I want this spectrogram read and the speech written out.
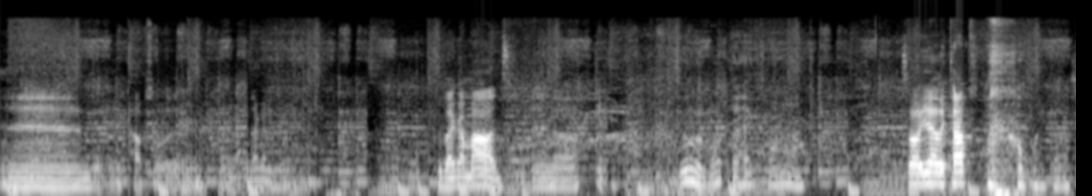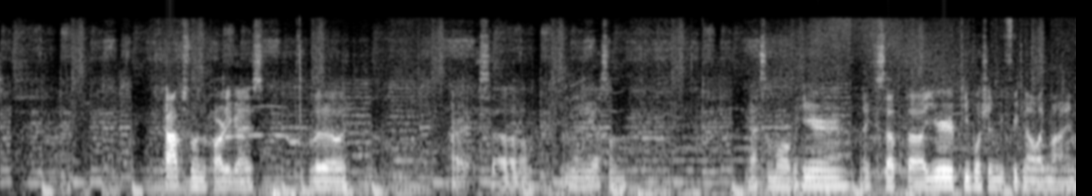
And uh, cops over there. They're not gonna do anything. Cause I got mods and uh dude what the heck is going on? So yeah the cops oh my gosh. Cops ruined the party guys. Literally. Alright, so and then you got some got some more over here. Except uh, your people shouldn't be freaking out like mine.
